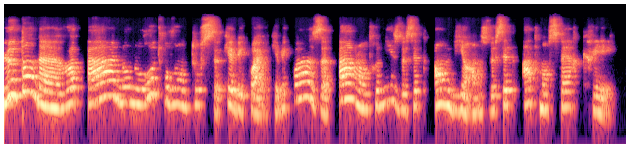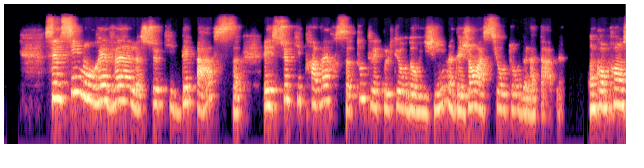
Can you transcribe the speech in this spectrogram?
Le temps d'un repas, nous nous retrouvons tous, Québécois et Québécoises, par l'entremise de cette ambiance, de cette atmosphère créée. Celle-ci nous révèle ce qui dépasse et ce qui traverse toutes les cultures d'origine des gens assis autour de la table. On comprend que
